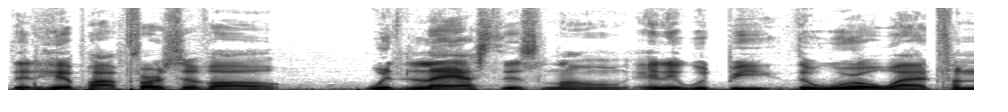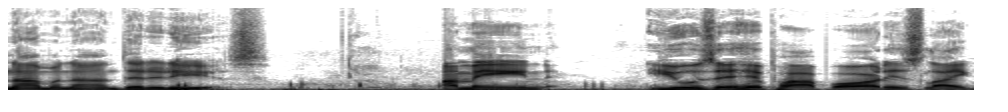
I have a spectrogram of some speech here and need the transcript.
that hip hop, first of all, would last this long and it would be the worldwide phenomenon that it is? I mean, you as a hip hop artist, like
